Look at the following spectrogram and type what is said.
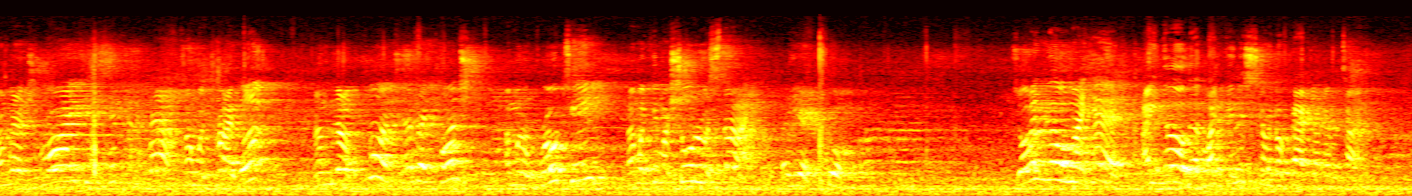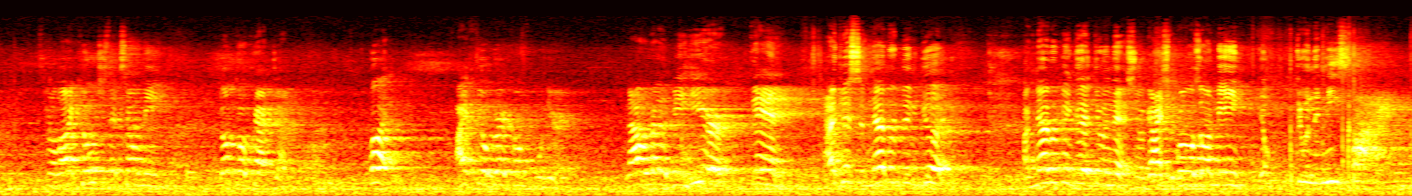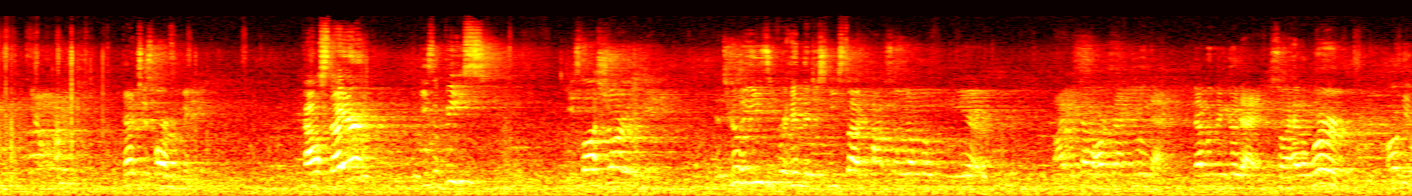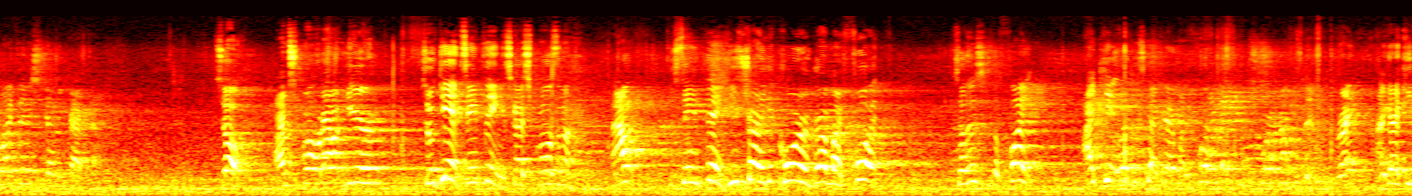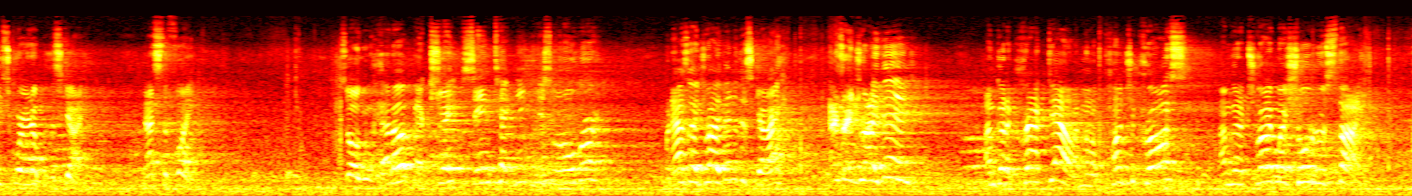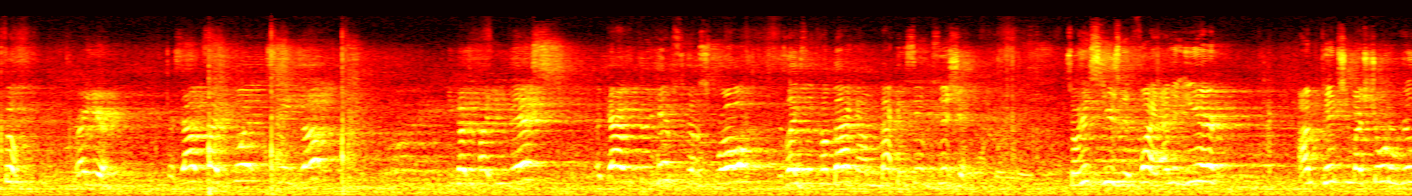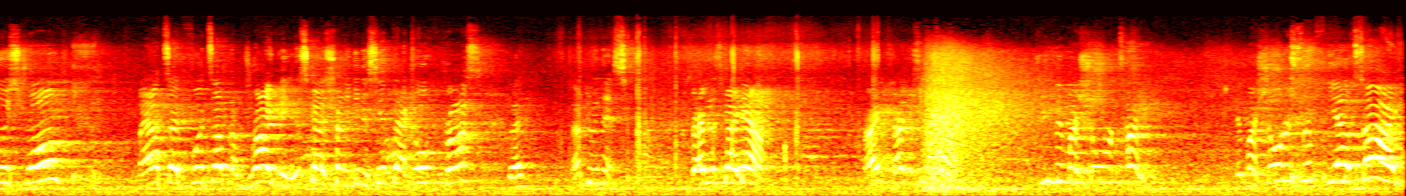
I'm to drive his hip to the ground. So I'm to drive up, and I'm going to punch. As I punch, I'm going to rotate, and I'm going to get my shoulder to his thigh. Right here, cool. So I know in my head, I know that my finish is going to go crack down every time. There's been a lot of coaches that tell me, don't go crack down. But I feel very comfortable here. Now I'd rather be here than I just have never been good. I've never been good at doing this. You know, guy sprawls on me, you know, doing the knee slide. You know, that's just hard for me. Kyle Snyder, he's a beast. He's a lot shorter than me. It's really easy for him to just knee slide, pop someone up, up in the air. I just have a hard time doing that. Never been good at it. So I had to learn, okay, my finish is gonna be cracked down. So, I'm sprawled out here. So again, same thing. This guy sprawls out, the same thing. He's trying to get corner and grab my foot. So this is the fight. I can't let this guy grab my foot. I gotta keep squaring up with him, right? I gotta keep squaring up with this guy. That's the fight. So I'll go head up, back straight, same technique just went over. But as I drive into this guy, as I drive in, I'm gonna crack down. I'm gonna punch across, I'm gonna drive my shoulder to his thigh. Boom, right here. This outside foot swings up, because if I do this, a guy with good hips is gonna sprawl, his legs will come back, and I'm back in the same position. So this is usually a fight. I'm in here, I'm pinching my shoulder really strong, my outside foot's up, and I'm driving. This guy's trying to get his hip back over across, but I'm doing this. Drive this guy down. Right? Drive this guy down. Keeping my shoulder tight. If my shoulder slips to the outside,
